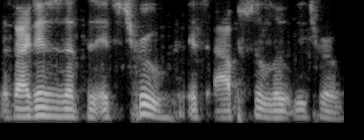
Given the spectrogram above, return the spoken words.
The fact is, is that it's true. It's absolutely true.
